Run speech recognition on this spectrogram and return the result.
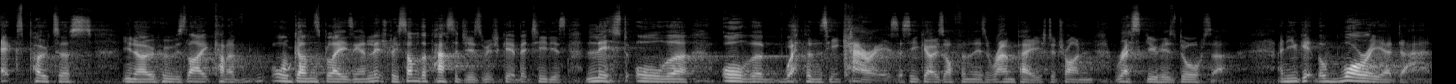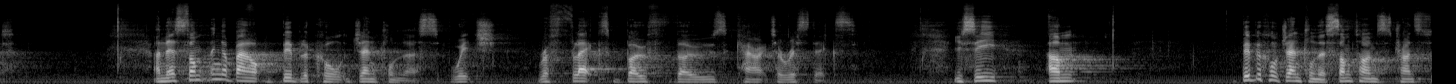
ex-POTUS, you know, who's like kind of all guns blazing. And literally some of the passages, which get a bit tedious, list all the, all the weapons he carries as he goes off on this rampage to try and rescue his daughter. And you get the warrior dad. And there's something about biblical gentleness which reflects both those characteristics. You see, um, Biblical gentleness, sometimes trans,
